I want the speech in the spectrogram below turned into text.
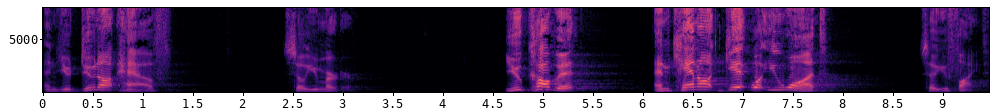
and you do not have, so you murder. You covet and cannot get what you want, so you fight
